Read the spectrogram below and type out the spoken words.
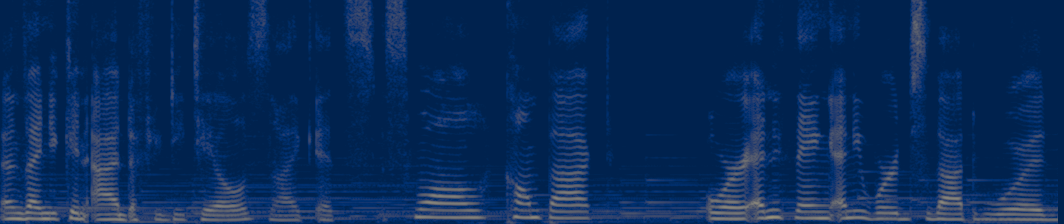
And then you can add a few details like it's small, compact, or anything, any words that would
